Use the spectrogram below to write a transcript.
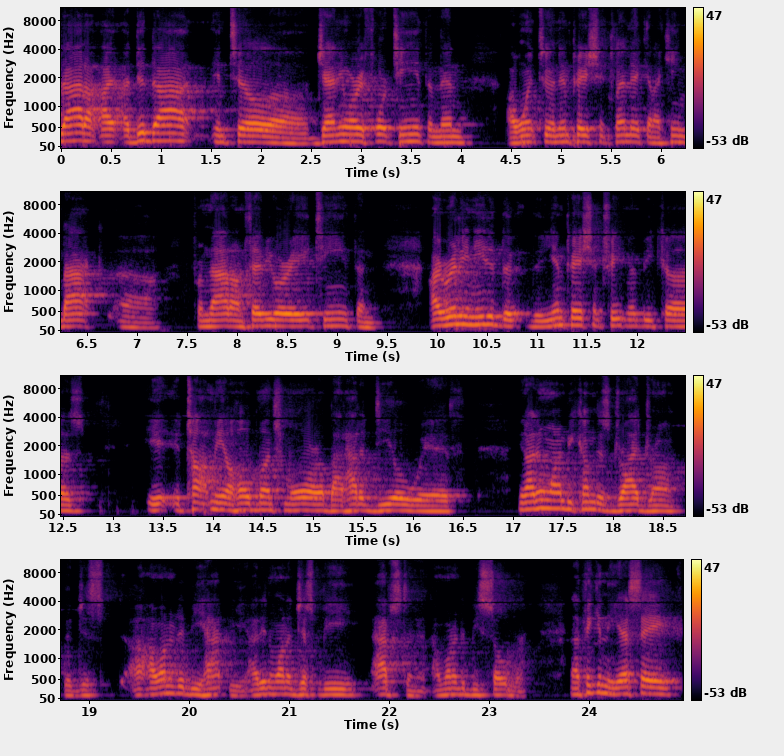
that, I, I, did that until uh, January 14th, and then I went to an inpatient clinic, and I came back uh, from that on February 18th, and I really needed the, the inpatient treatment because it, it, taught me a whole bunch more about how to deal with, you know, I didn't want to become this dry drunk that just, I, I wanted to be happy. I didn't want to just be abstinent. I wanted to be sober. And I think in the essay,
